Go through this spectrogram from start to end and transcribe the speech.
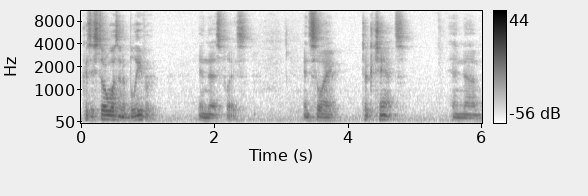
because I still wasn't a believer in this place, and so I took a chance, and um,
